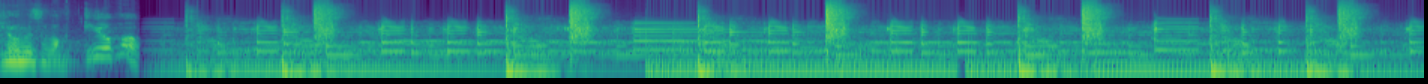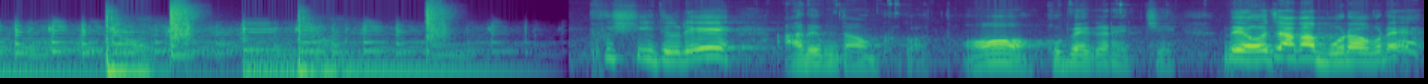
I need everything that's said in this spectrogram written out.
이러면서 막 뛰어가고. 푸시들의 아름다운 그것. 어 고백을 했지. 근데 여자가 뭐라 그래?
